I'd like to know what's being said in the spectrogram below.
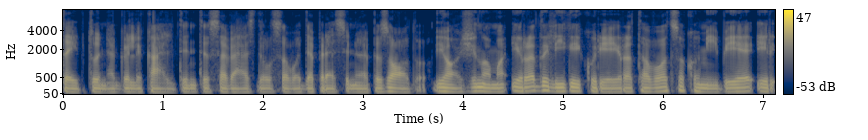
taip tu negali kaltinti savęs dėl savo depresinių epizodų. Jo, žinoma, yra dalykai, kurie yra tavo atsakomybėje ir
